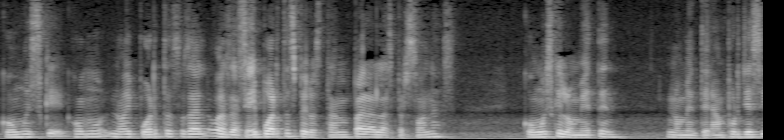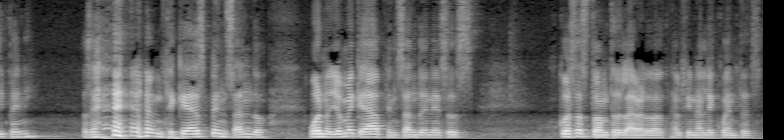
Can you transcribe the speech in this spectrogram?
¿Cómo es que, cómo no hay puertas? O sea, o sea, sí hay puertas, pero están para las personas. ¿Cómo es que lo meten? ¿No meterán por Jesse Penny? O sea, te quedas pensando. Bueno, yo me quedaba pensando en esas cosas tontas, la verdad, al final de cuentas.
